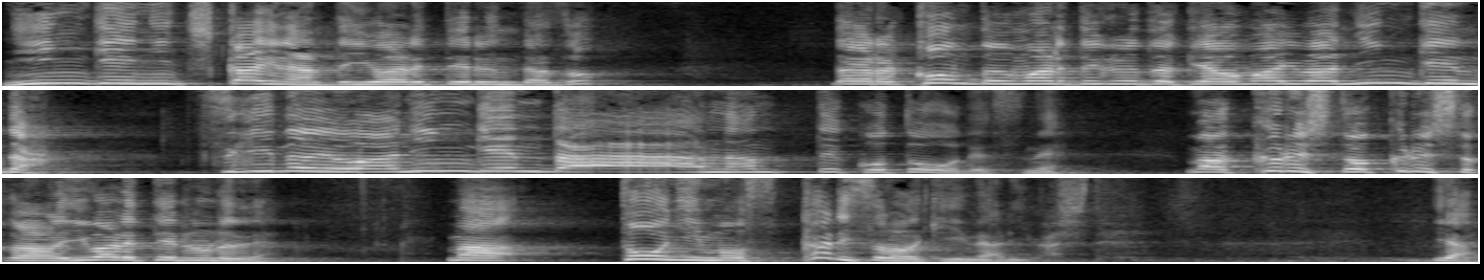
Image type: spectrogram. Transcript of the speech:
人間に近いなんて言われてるんだぞ。だから今度生まれてくるときはお前は人間だ。次の世は人間だなんてことをですね、まあ来る人来る人から言われてるので、まあ当人もすっかりその気になりまして。いや、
